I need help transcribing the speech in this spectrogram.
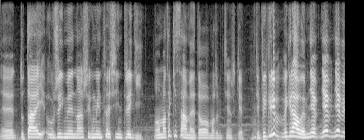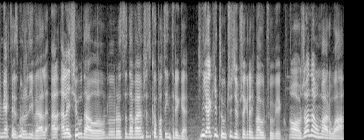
E, tutaj użyjmy naszych umiejętności intrygi. On ma takie same, to może być ciężkie. Ty wygry wygrałem, nie, nie, nie wiem jak to jest możliwe, ale, ale, ale się udało. Po prostu dawałem wszystko pod intrygę. Jakie to uczucie przegrać mały człowiek? O, żona umarła.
